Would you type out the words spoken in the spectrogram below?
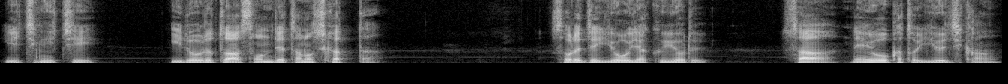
一日いろいろと遊んで楽しかった。それでようやく夜、さあ寝ようかという時間。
